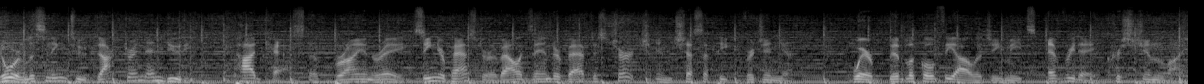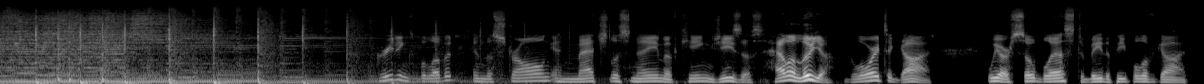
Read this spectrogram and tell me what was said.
You're listening to Doctrine and Duty, podcast of Brian Ray, senior pastor of Alexander Baptist Church in Chesapeake, Virginia, where biblical theology meets everyday Christian life. Greetings, beloved, in the strong and matchless name of King Jesus. Hallelujah. Glory to God. We are so blessed to be the people of God.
